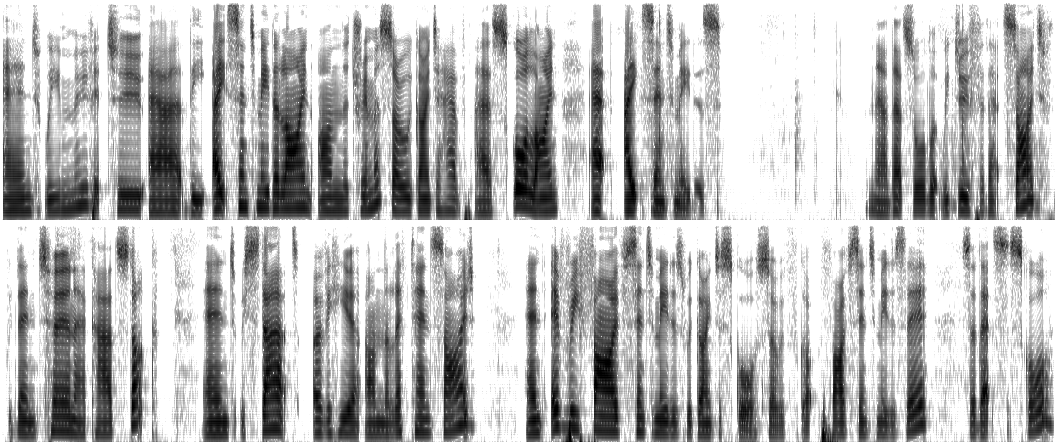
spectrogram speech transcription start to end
and we move it to uh, the 8 centimeter line on the trimmer. So we're going to have a score line at 8 centimeters. Now that's all that we do for that side we then turn our cardstock and we start over here on the left hand side. And every 5 centimeters we're going to score. So we've got 5 centimeters there. So that's the score.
